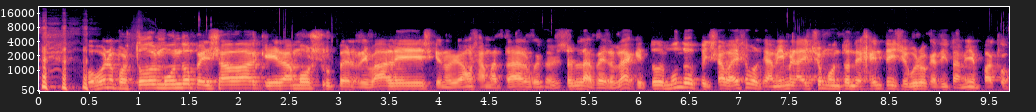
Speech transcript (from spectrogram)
Pues bueno, pues todo el mundo pensaba que éramos súper rivales, que nos íbamos a matar. Bueno, eso es la verdad, que todo el mundo pensaba eso, porque a mí me lo ha hecho un montón de gente y seguro que a ti también, Paco.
